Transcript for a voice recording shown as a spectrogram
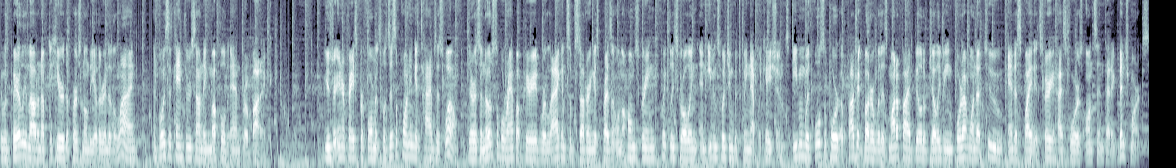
it was barely loud enough to hear the person on the other end of the line, and voices came through sounding muffled and robotic. User interface performance was disappointing at times as well. There is a noticeable ramp up period where lag and some stuttering is present on the home screen, quickly scrolling, and even switching between applications, even with full support of Project Butter with its modified build of Jelly Bean 4.1.2 and despite its very high scores on synthetic benchmarks.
